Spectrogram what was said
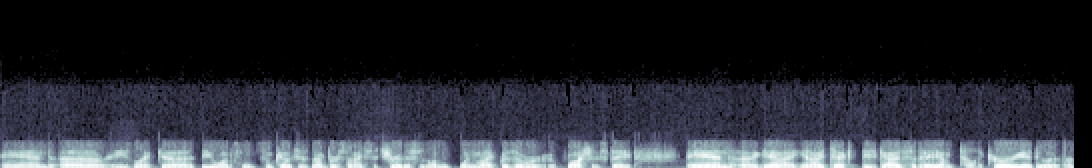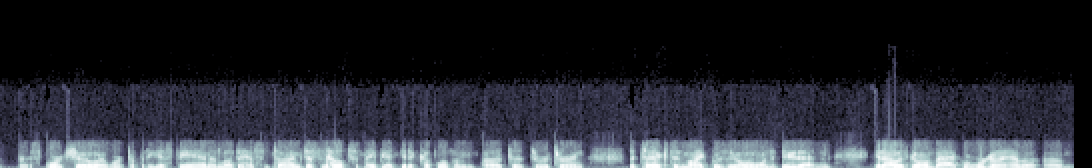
And uh, he's like, uh, "Do you want some some coaches' numbers?" And I said, "Sure." This is when when Mike was over at Washington State. And uh, again, I you know I texted these guys said, "Hey, I'm Tony Kurre. I do a, a, a sports show. I worked up at ESPN. I'd love to have some time, just in hopes that maybe I'd get a couple of them uh, to to return the text." And Mike was the only one to do that. And you know, I was going back. We're, we're going to have a, um,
